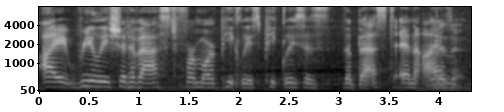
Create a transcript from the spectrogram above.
I really should have asked for more pickles. Pickles is the best, and I'm. is it?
